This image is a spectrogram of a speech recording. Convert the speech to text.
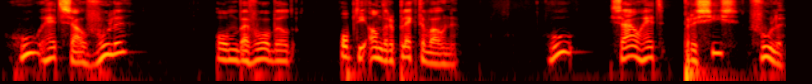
hoe het zou voelen om bijvoorbeeld op die andere plek te wonen. Hoe zou het precies voelen?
